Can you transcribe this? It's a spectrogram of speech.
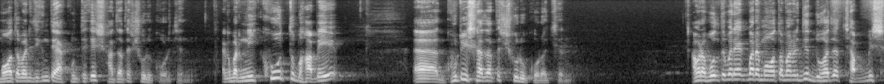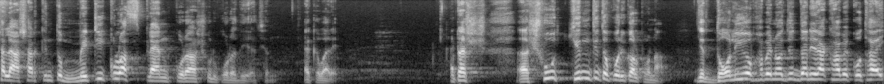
মমতা ব্যানার্জি কিন্তু এখন থেকে সাজাতে শুরু করেছেন। একবার নিখুঁতভাবে ঘুঁটি সাজাতে শুরু করেছেন। আমরা বলতে পারি একবারে মমতা ব্যানার্জি দু হাজার ছাব্বিশ সালে আসার কিন্তু মেটিকুলাস প্ল্যান করা শুরু করে দিয়েছেন একেবারে। একটা সুচিন্তিত পরিকল্পনা যে দলীয়ভাবে নজরদারি রাখা হবে কোথায়,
